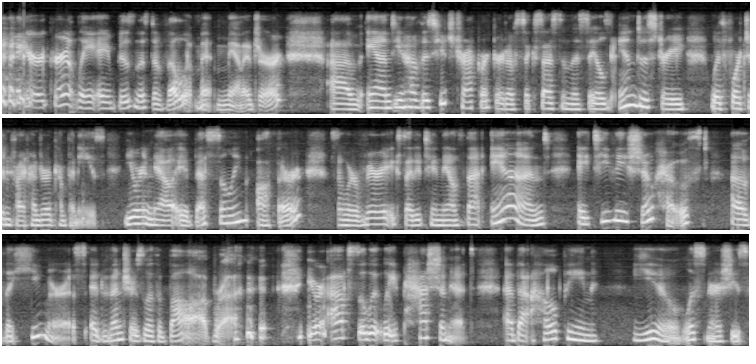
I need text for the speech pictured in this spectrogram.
You're currently a business development manager, um, and you have this huge track record of success in the sales industry with Fortune 500 companies. You are now a best selling author, so we're very excited to announce that, and a TV show host of the humorous Adventures with Barbara. You're absolutely passionate about helping you, listeners. She's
